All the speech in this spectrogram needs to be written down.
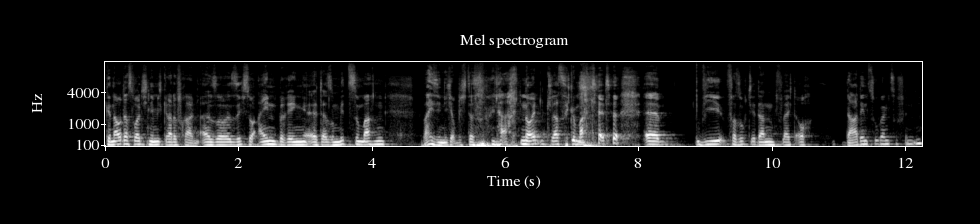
Genau das wollte ich nämlich gerade fragen. Also sich so einbringen, äh, da so mitzumachen. Weiß ich nicht, ob ich das in der 8., 9. Klasse gemacht hätte. Äh, wie versucht ihr dann vielleicht auch da den Zugang zu finden?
